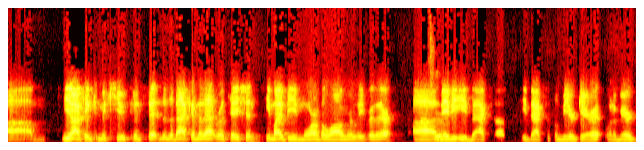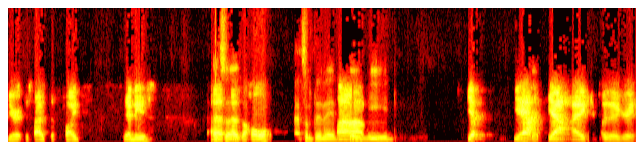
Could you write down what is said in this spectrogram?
um, yeah, I think McHugh could fit into the back end of that rotation. He might be more of a long reliever there. Uh, Sure. Maybe he backs up. He backs up Amir Garrett when Amir Garrett decides to fight Yankees That's as, a- whole. that's something they, um, they need. Yep. Yeah. Yeah. I completely agree.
